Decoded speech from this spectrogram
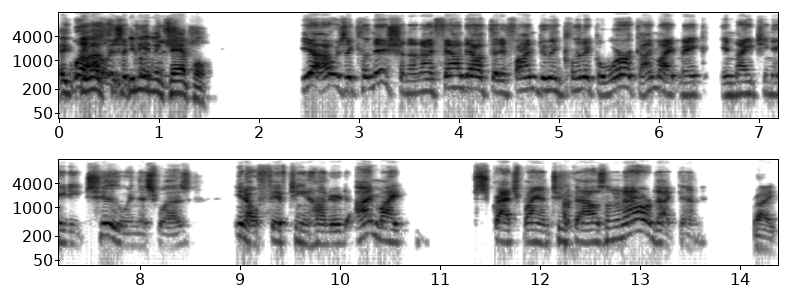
Hey, well, give us, give me an example. Yeah, I was a clinician, and I found out that if I'm doing clinical work, I might make in 1982, when this was, you know, 1500. I might scratch by in 2000 an hour back then. Right.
